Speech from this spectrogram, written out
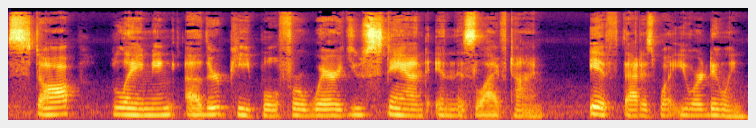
Stop blaming other people for where you stand in this lifetime, if that is what you are doing.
